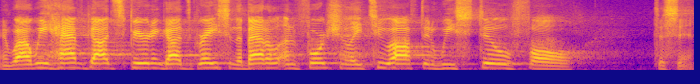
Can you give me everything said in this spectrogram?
And while we have God's Spirit and God's grace in the battle, unfortunately, too often we still fall to sin.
